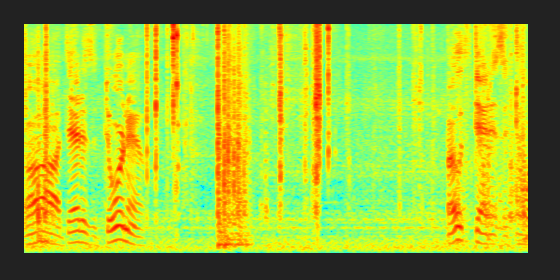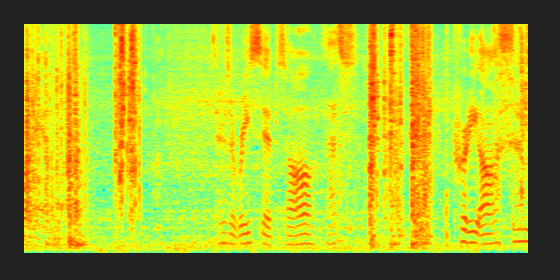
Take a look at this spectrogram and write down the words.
Ah, oh, dead as a doornail. Both dead as a doornail. There's a recip saw. That's pretty awesome.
